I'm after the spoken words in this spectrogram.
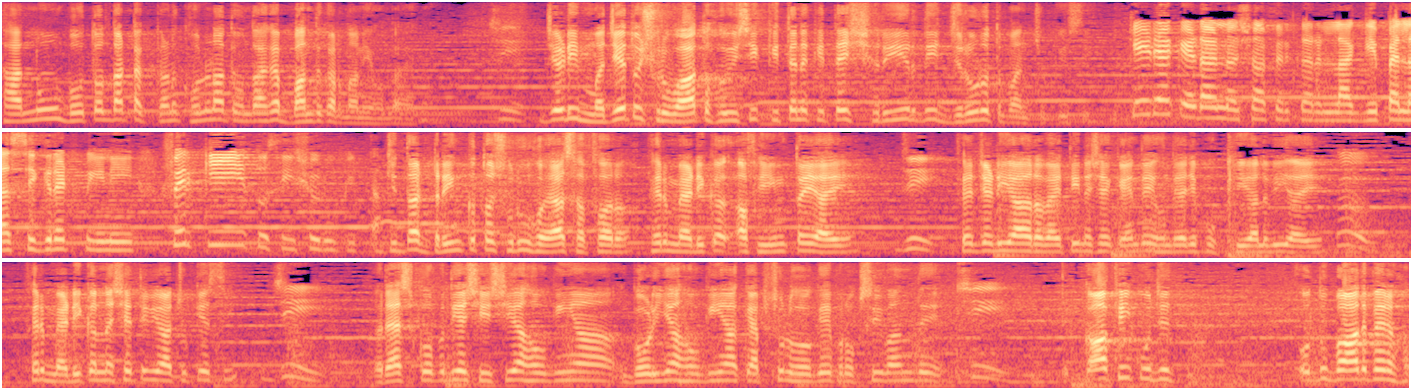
ਸਾਨੂੰ ਬੋਤਲ ਦਾ ਢੱਕਣ ਖੋਲਣਾ ਤੇ ਹੁੰਦਾ ਹੈਗਾ ਬੰਦ ਕਰਨਾ ਨਹੀਂ ਹੁੰਦਾ ਹੈਗਾ। ਜੀ। ਜਿਹੜੀ ਮਜੇ ਤੋਂ ਸ਼ੁਰੂਆਤ ਹੋਈ ਸੀ ਕਿਤੇ ਨਾ ਕਿਤੇ ਸਰੀਰ ਦੀ ਜ਼ਰੂਰਤ ਬਣ ਚੁੱਕੀ ਸੀ। ਕਿਹੜਾ ਕਿਹੜਾ ਨਸ਼ਾ ਫਿਰ ਕਰਨ ਲੱਗ ਗਏ? ਪਹਿਲਾਂ ਸਿਗਰਟ ਪੀਣੀ ਫਿਰ ਕੀ ਤੁਸੀਂ ਸ਼ੁਰੂ ਕੀਤਾ? ਜਿੱਦਾਂ ਡਰਿੰਕ ਤੋਂ ਸ਼ੁਰੂ ਹੋਇਆ ਸਫ਼ਰ ਫਿਰ ਮੈਡੀਕਲ ਅਫੀਮ ਤੇ ਆਏ। ਜੀ। ਫਿਰ ਜਿਹੜੀ ਆ ਰਵਾਇਤੀ ਨਸ਼ੇ ਕਹਿੰਦੇ ਹੁੰਦੇ ਆ ਜੀ ਭੁੱਖੀ ਵਾਲ ਵੀ ਆਏ। ਹੂੰ। ਫਿਰ ਮੈਡੀਕਲ ਨਸ਼ੇ ਤੇ ਵੀ ਆ ਚੁੱਕੇ ਸੀ। ਜੀ। ਰੈਸਕੋਪ ਦੀਆਂ ਸ਼ੀਸ਼ੀਆਂ ਹੋ ਗਈਆਂ ਗੋਲੀਆਂ ਹੋ ਗਈਆਂ ਕੈਪਸੂਲ ਹੋ ਗਏ ਪ੍ਰੋਕਸੀਵਨ ਦੇ। ਜੀ। ਤੇ ਕਾਫੀ ਕੁਝ ਉਸ ਤੋਂ ਬਾਅਦ ਫਿਰ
